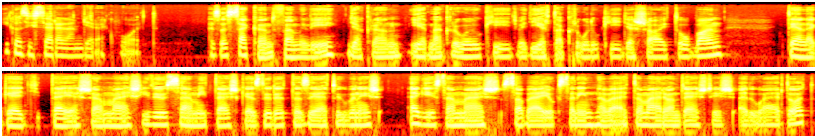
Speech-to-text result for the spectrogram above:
igazi szerelemgyerek volt. Ez a second family, gyakran írnak róluk így, vagy írtak róluk így a sajtóban. Tényleg egy teljesen más időszámítás kezdődött az életükben, és egészen más szabályok szerint nevelte már Andrást és Eduárdot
